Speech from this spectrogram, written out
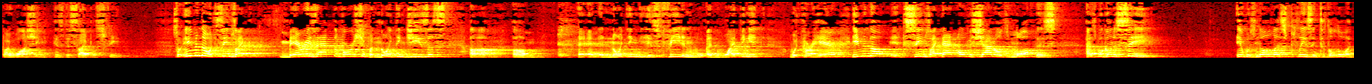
by washing his disciples' feet. So even though it seems like Mary's act of worship, anointing Jesus, uh, um, and anointing his feet and, and wiping it with her hair, even though it seems like that overshadows Martha's, as we're going to see, it was no less pleasing to the Lord.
